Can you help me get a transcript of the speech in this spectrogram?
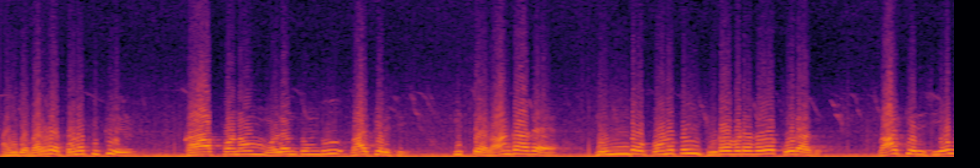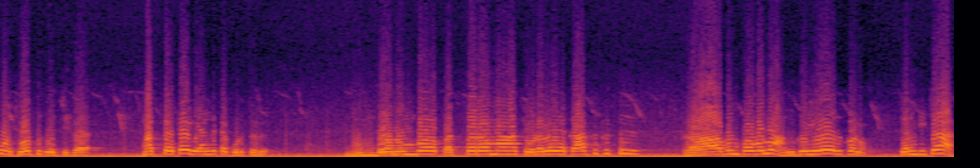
அங்க வர்ற பணத்துக்கு காப்பணம் முழந்துண்டு வாக்கிருச்சு இத்த வாங்காத எந்த பணத்தையும் சுட விடவே கூடாது. வாக்கரிசிய உன் சோத்துக்கு வச்சுக்க. மத்தத்தை என்கிட்ட கொடுத்துரு. நம்ப நம்ப பத்திரமா சுடலைய காத்துக்கிட்டு ராவும் பவலும் அங்கேயே இருக்கணும். தெரிஞ்சுச்சா?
